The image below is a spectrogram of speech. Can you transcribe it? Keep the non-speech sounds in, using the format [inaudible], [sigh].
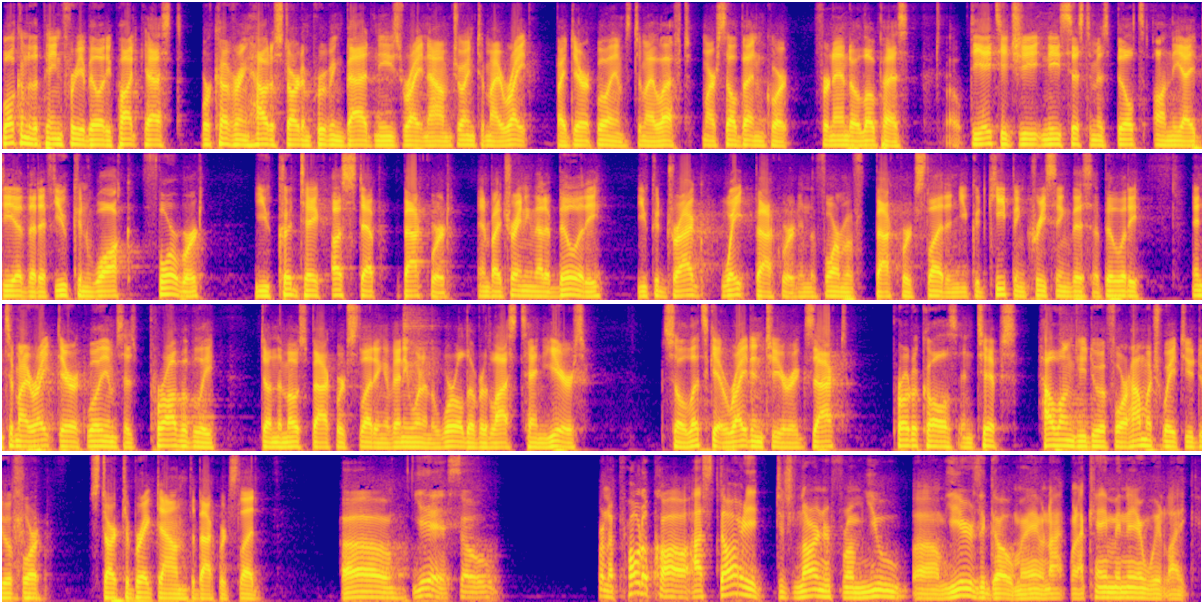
Welcome to the Pain Free Ability Podcast. We're covering how to start improving bad knees right now. I'm joined to my right by Derek Williams, to my left, Marcel Betancourt, Fernando Lopez. Oh. The ATG knee system is built on the idea that if you can walk forward, you could take a step backward. And by training that ability, you could drag weight backward in the form of backward sled, and you could keep increasing this ability. And to my right, Derek Williams has probably done the most backward sledding of anyone in the world over the last 10 years. So let's get right into your exact protocols and tips. How long do you do it for? How much weight do you do it for? Start to break down the backward sled. Um, yeah, so from the protocol, I started just learning from you um, years ago, man. When I when I came in there with like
